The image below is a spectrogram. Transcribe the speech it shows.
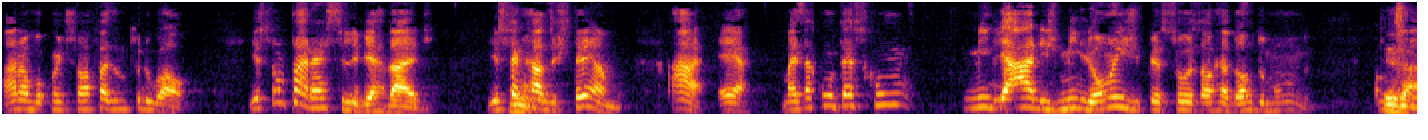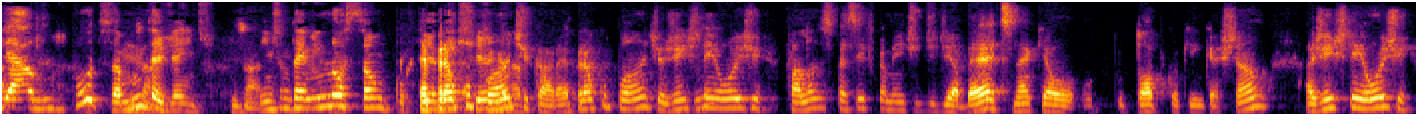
Ah não, vou continuar fazendo tudo igual. Isso não parece liberdade. Isso é caso extremo? Ah, é. Mas acontece com milhares, milhões de pessoas ao redor do mundo. Exato. putz, é muita Exato. gente. Exato. A gente não tem nem noção. Porque É preocupante, chega, né? cara. É preocupante. A gente tem hoje, falando especificamente de diabetes, né, que é o, o tópico aqui em questão, a gente tem hoje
